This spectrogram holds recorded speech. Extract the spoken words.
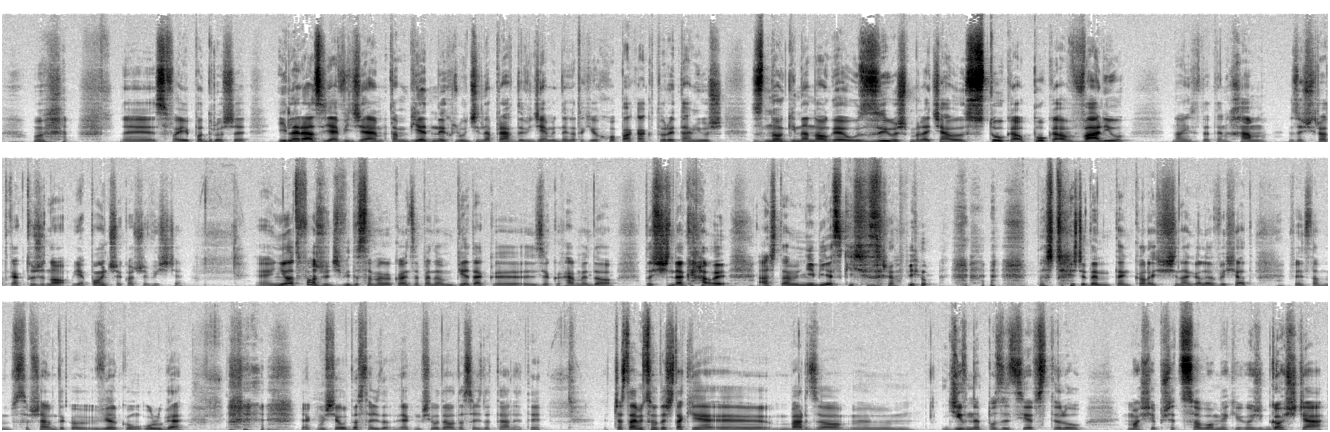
y, swojej podróży. Ile razy ja widziałem tam biednych ludzi, naprawdę widziałem jednego takiego chłopaka, który tam już z nogi na nogę, łzy już mu leciały, stukał, pukał, walił. No niestety ten ham ze środka, który, no Japończyk oczywiście, e, nie otworzył drzwi do samego końca. Pamiętam biedak e, z do, do Shinagały, aż tam niebieski się zrobił. Na szczęście ten, ten koleś w Shinagale wysiadł, więc tam słyszałem tylko wielką ulgę, jak mu się, dostać do, jak mu się udało dostać do toalety. Czasami są też takie e, bardzo dziwne pozycje w stylu ma się przed sobą jakiegoś gościa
